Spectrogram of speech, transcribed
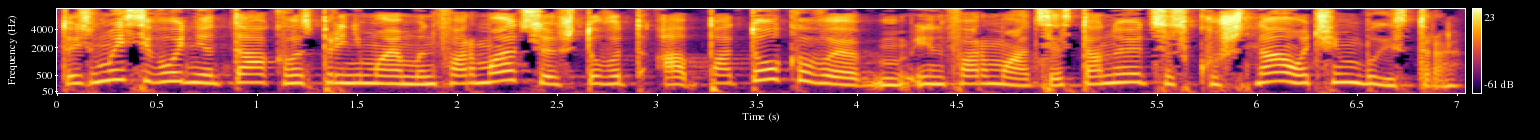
То есть мы сегодня так воспринимаем информацию, что вот а, потоковая информация становится скучна очень быстро.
